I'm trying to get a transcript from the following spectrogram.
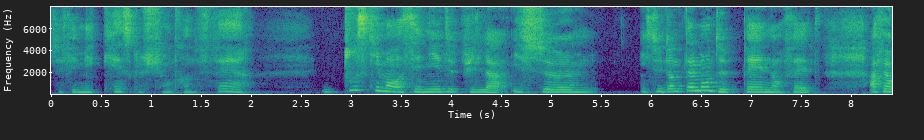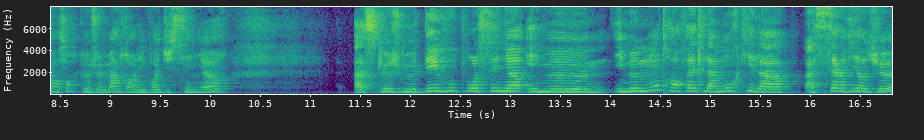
J'ai fait, mais qu'est-ce que je suis en train de faire? Tout ce qu'il m'a enseigné depuis là, il se, il se donne tellement de peine en fait à faire en sorte que je marche dans les voies du Seigneur à ce que je me dévoue pour le Seigneur. Il me, il me montre en fait l'amour qu'il a à servir Dieu.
